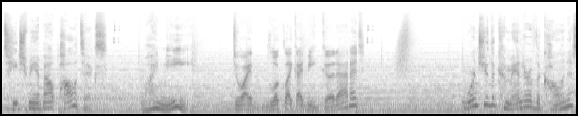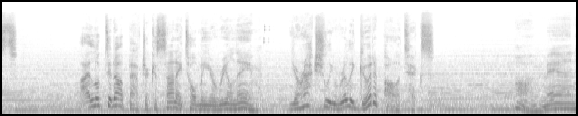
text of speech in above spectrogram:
teach me about politics. Why me? Do I look like I'd be good at it? Weren't you the commander of the colonists? I looked it up after Kasane told me your real name. You're actually really good at politics. Oh man,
